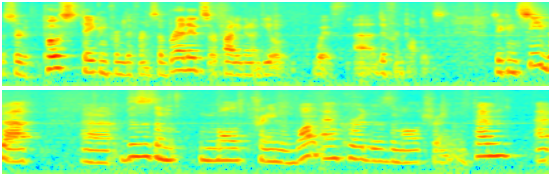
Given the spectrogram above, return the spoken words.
sort of posts taken from different subreddits are probably going to deal with uh, different topics. So you can see that uh, this is the model trained on one anchor, this is the model trained on 10, uh,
